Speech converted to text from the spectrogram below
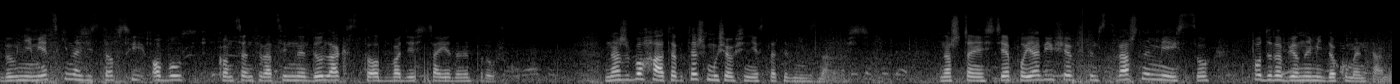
był niemiecki nazistowski obóz koncentracyjny Dulag 121 Pruszków. Nasz bohater też musiał się niestety w nim znaleźć. Na szczęście pojawił się w tym strasznym miejscu z podrobionymi dokumentami.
